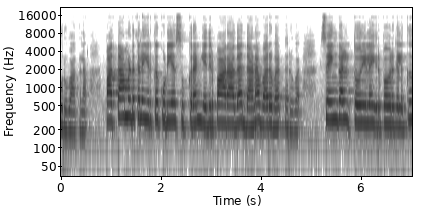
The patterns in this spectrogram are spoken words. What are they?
உருவாகலாம். பத்தாம் இடத்துல இருக்கக்கூடிய சுக்கரன் எதிர்பாராத தன வருவர் தருவர். செங்கல் தொழிலில் இருப்பவர்களுக்கு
